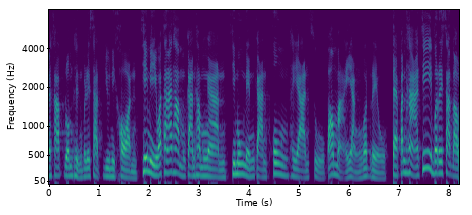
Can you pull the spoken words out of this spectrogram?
นะครับรวมถึงบริษัทยูนิคอนที่มีวัฒนธรรมการทำงานที่มุ่งเน้นการพุ่งทยานสู่เป้าหมายอย่างรวดเร็ว แต่ปัญหาที่บริษัทเหล่า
